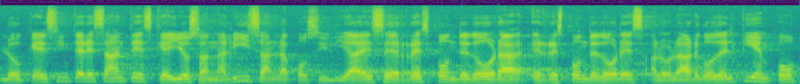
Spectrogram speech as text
lo que es interesante es que ellos analizan la posibilidad de ser eh, respondedores a lo largo del tiempo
